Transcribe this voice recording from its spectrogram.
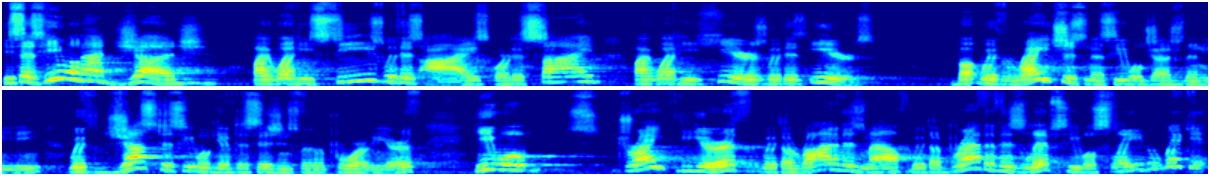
He says he will not judge by what he sees with his eyes or decide by what he hears with his ears. But with righteousness he will judge the needy. With justice he will give decisions for the poor of the earth. He will strike the earth with the rod of his mouth. With the breath of his lips he will slay the wicked.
